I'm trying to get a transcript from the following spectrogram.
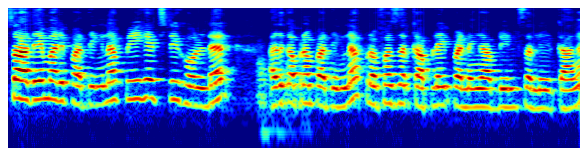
ஸோ அதே மாதிரி பார்த்தீங்கன்னா பிஹெச்டி ஹோல்டர் அதுக்கப்புறம் பார்த்தீங்கன்னா ப்ரொஃபஸருக்கு அப்ளை பண்ணுங்க அப்படின்னு சொல்லியிருக்காங்க.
